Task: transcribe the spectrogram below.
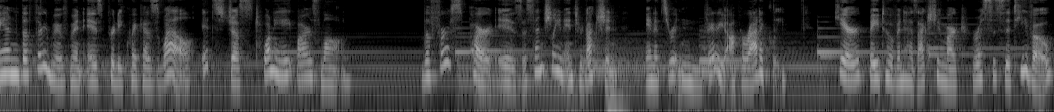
And the third movement is pretty quick as well, it's just 28 bars long. The first part is essentially an introduction, and it's written very operatically. Here, Beethoven has actually marked recitativo,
